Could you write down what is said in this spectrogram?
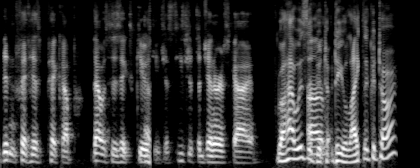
didn't fit his pickup. That was his excuse. He just he's just a generous guy. Well, how is the um, guitar? Do you like the guitar?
